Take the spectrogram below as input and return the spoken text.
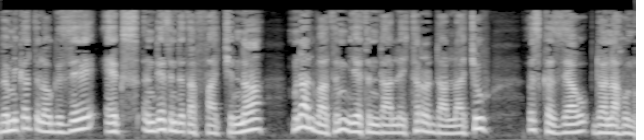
በሚቀጥለው ጊዜ ኤክስ እንዴት እንደጠፋችና ምናልባትም የት እንዳለች ትረዳላችሁ። እስከዚያው ደህና ሁኑ።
